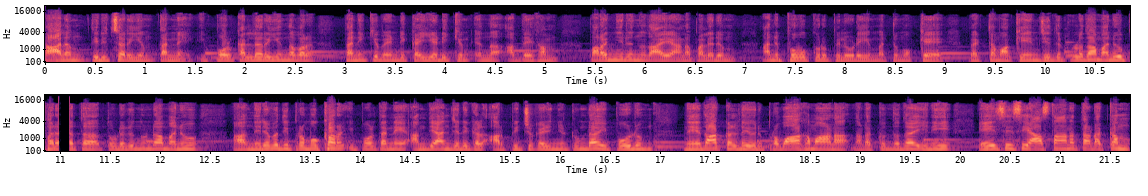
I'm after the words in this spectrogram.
കാലം തിരിച്ചറിയും തന്നെ. ഇപ്പോൾ കല്ലെറിയുന്നവർ തനിക്ക് വേണ്ടി കൈയടിക്കും എന്ന് അദ്ദേഹം പറഞ്ഞിരുന്നതായാണ് പലരും അനുഭവക്കുറിപ്പിലൂടെയും മറ്റുമൊക്കെ വ്യക്തമാക്കുകയും ചെയ്തിട്ടുള്ളത്. മനു ഭരത് തുടരുന്നുണ്ട്. മനു നിരവധി പ്രമുഖർ ഇപ്പോൾ തന്നെ അന്ത്യാഞ്ജലികൾ അർപ്പിച്ചു കഴിഞ്ഞിട്ടുണ്ട്. ഇപ്പോഴും നേതാക്കളുടെ ഒരു പ്രവാഹമാണ് നടക്കുന്നത്. ഇനി എ സി സി ആസ്ഥാനത്തടക്കം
